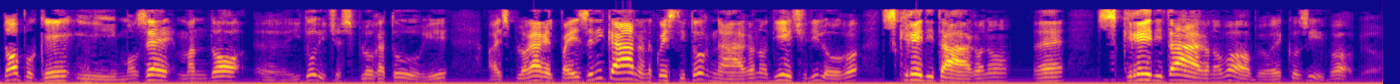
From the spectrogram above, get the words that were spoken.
dopo che Mosè mandò eh, i dodici esploratori a esplorare il paese di Canaan, questi tornarono, dieci di loro screditarono, eh, screditarono proprio, è così proprio,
